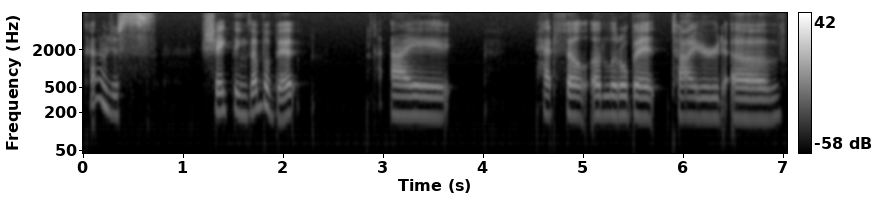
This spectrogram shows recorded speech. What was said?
kind of just shake things up a bit. I had felt a little bit tired of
